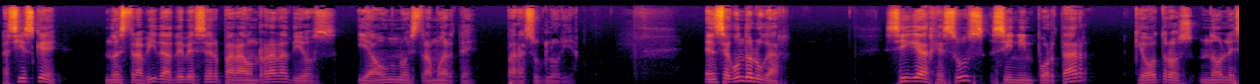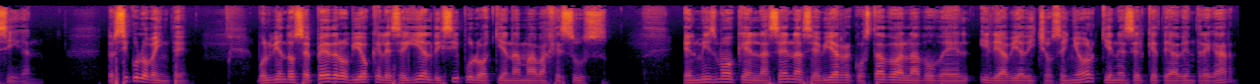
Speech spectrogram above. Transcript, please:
Así es que nuestra vida debe ser para honrar a Dios y aún nuestra muerte para su gloria. En segundo lugar, sigue a Jesús sin importar que otros no le sigan. Versículo 20. Volviéndose Pedro vio que le seguía el discípulo a quien amaba Jesús, el mismo que en la cena se había recostado al lado de él y le había dicho, Señor, ¿quién es el que te ha de entregar?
